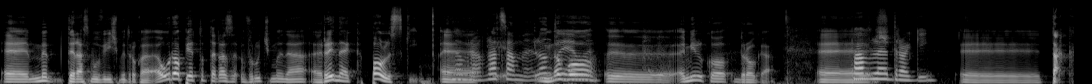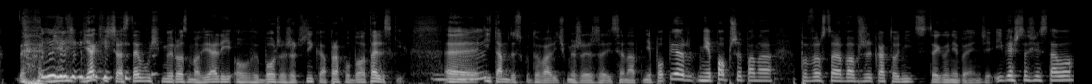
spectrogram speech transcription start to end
E, my teraz mówiliśmy trochę o Europie, to teraz wróćmy na rynek polski. Dobra, wracamy, No lądujemy. bo e, Emilko, droga. Pawle, drogi. Yy, tak. Mieli, jakiś czas temu myśmy rozmawiali o wyborze Rzecznika Praw Obywatelskich e, Mhm. i tam dyskutowaliśmy, że jeżeli Senat nie, popier- nie poprze pana profesora Wawrzyka, to nic z tego nie będzie. I wiesz, co się stało?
